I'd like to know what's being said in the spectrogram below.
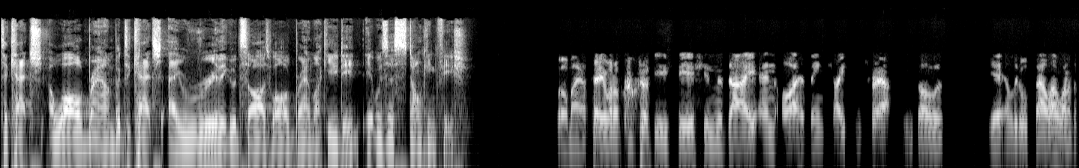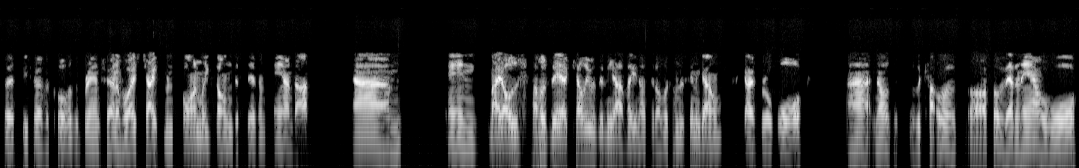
to catch a wild brown, but to catch a really good sized wild brown like you did, it was a stonking fish. Well, mate, I'll tell you what, I've caught a few fish in the day, and I have been chasing trout since I was, yeah, a little fella. One of the first fish I ever caught was a brown trout. I've always chased them and finally donged a seven pounder. Um, and mate, I was I was there. Kelly was in the RV, and I said, "Oh look, I'm just going to go and go for a walk." Uh, and I was, it was a couple of, oh, probably about an hour walk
